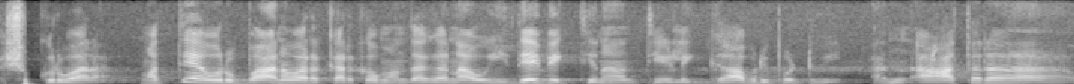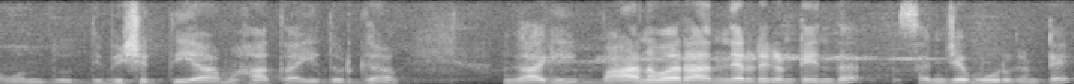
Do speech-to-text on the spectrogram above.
ಶುಕ್ರವಾರ. ಮತ್ತೆ ಅವರು ಭಾನುವಾರ ಕರ್ಕೊಂಬಂದಾಗ ನಾವು ಇದೇ ವ್ಯಕ್ತಿನ ಅಂತೇಳಿ ಗಾಬರಿ ಪಟ್ವಿ. ಅನ್, ಆ ಥರ ಒಂದು ದಿವ್ಯಶಕ್ತಿಯ ಮಹಾತಾಯಿ ದುರ್ಗಾ. ಹಾಗಾಗಿ ಭಾನುವಾರ ಹನ್ನೆರಡು ಗಂಟೆಯಿಂದ ಸಂಜೆ ಮೂರು ಗಂಟೆ,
